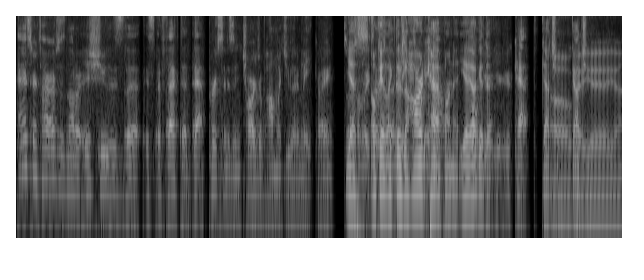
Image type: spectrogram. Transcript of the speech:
answering to ups is not an issue. Is the it's the fact that that person is in charge of how much you're gonna make, right? So Yes, okay, like there's a hard cap hour, on it. Yeah, I boom, get you're, that. You're, you're capped. Gotcha. Oh, okay. Gotcha. Yeah, yeah, yeah.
